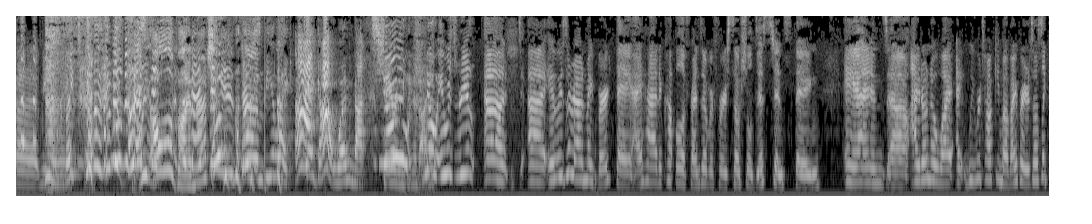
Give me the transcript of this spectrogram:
uh, me. Like, give us, give us, we all buy magic. don't just be like, I got one, not share anything about it. no, it. it was real. Uh, uh, it was around my birthday. I had a couple of friends over for a social distance thing, and uh, I don't know why I, we were talking about vibrators. I was like,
